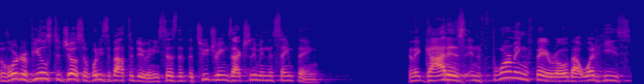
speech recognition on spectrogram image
And the Lord reveals to Joseph what he's about to do. And he says that the two dreams actually mean the same thing. And that God is informing Pharaoh about what he's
